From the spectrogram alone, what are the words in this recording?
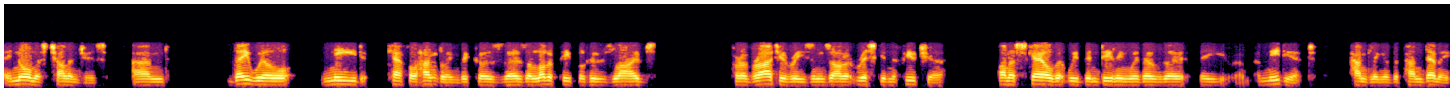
enormous challenges, and they will need careful handling because there's a lot of people whose lives, for a variety of reasons, are at risk in the future on a scale that we've been dealing with over the, the um, immediate handling of the pandemic,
